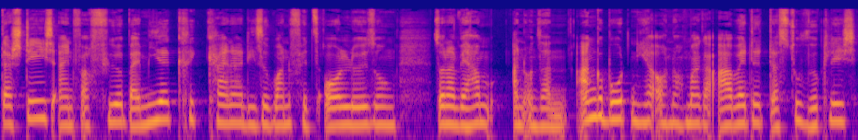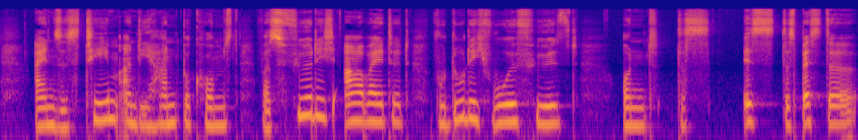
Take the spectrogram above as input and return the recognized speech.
da stehe ich einfach für. Bei mir kriegt keiner diese One-Fits-All-Lösung, sondern wir haben an unseren Angeboten hier auch nochmal gearbeitet, dass du wirklich ein System an die Hand bekommst, was für dich arbeitet, wo du dich wohlfühlst. Und das ist das Beste,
